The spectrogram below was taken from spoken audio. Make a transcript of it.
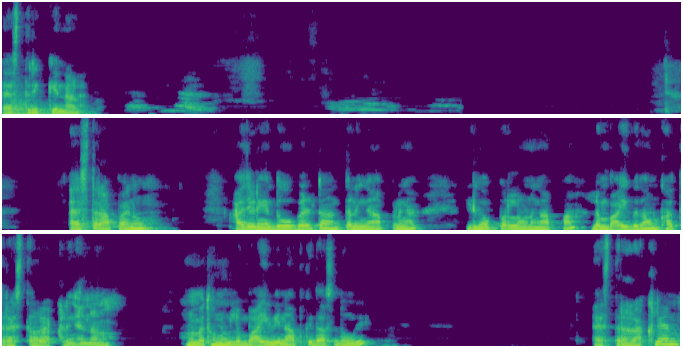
ਇਸ ਤਰੀਕੇ ਨਾਲ ਇਸ ਤਰ੍ਹਾਂ ਆਪਾਂ ਇਹਨੂੰ ਆ ਜਿਹੜੀਆਂ ਦੋ ਬੈਲਟਾਂ ਤਣੀਆਂ ਆਪਣੀਆਂ, ਜਿਹੜੀਆਂ ਉੱਪਰ ਲਾਉਣੀਆਂ ਆਪਾਂ, ਲੰਬਾਈ ਵਧਾਉਣ ਖਾਤਰ ਇਸ ਤਰ੍ਹਾਂ ਰੱਖ ਲਈਆਂ ਇਹਨਾਂ ਨੂੰ। ਹੁਣ ਮੈਂ ਤੁਹਾਨੂੰ ਲੰਬਾਈ ਵੀ ਨਾਪ ਕੇ ਦੱਸ ਦੂੰਗੀ ਇਸ ਤਰ੍ਹਾਂ ਰੱਖ ਲਿਆ ਨੂੰ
